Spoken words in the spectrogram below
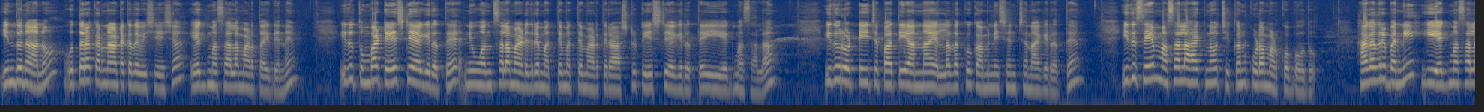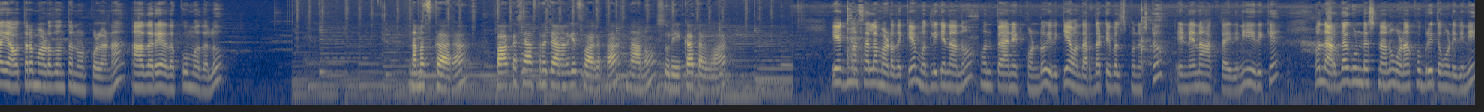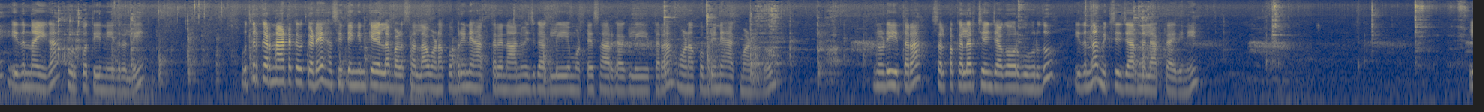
ಇಂದು ನಾನು ಉತ್ತರ ಕರ್ನಾಟಕದ ವಿಶೇಷ ಎಗ್ ಮಸಾಲ ಮಾಡ್ತಾ ಇದ್ದೇನೆ. ಇದು ತುಂಬ ಟೇಸ್ಟಿಯಾಗಿರುತ್ತೆ ನೀವು ಒಂದು ಸಲ ಮಾಡಿದರೆ ಮತ್ತೆ ಮತ್ತೆ ಮಾಡ್ತೀರಾ, ಅಷ್ಟು ಟೇಸ್ಟಿಯಾಗಿರುತ್ತೆ ಈ ಎಗ್ ಮಸಾಲ. ಇದು ರೊಟ್ಟಿ, ಚಪಾತಿ, ಅನ್ನ ಎಲ್ಲದಕ್ಕೂ ಕಾಂಬಿನೇಷನ್ ಚೆನ್ನಾಗಿರುತ್ತೆ. ಇದು ಸೇಮ್ ಮಸಾಲ ಹಾಕಿ ನಾವು ಚಿಕನ್ ಕೂಡ ಮಾಡ್ಕೋಬೋದು. ಹಾಗಾದರೆ ಬನ್ನಿ, ಈ ಎಗ್ ಮಸಾಲ ಯಾವ ಥರ ಮಾಡೋದು ಅಂತ ನೋಡ್ಕೊಳ್ಳೋಣ. ಆದರೆ ಅದಕ್ಕೂ ಮೊದಲು ನಮಸ್ಕಾರ. ಪಾಕಶಾಸ್ತ್ರ ಚಾನಲ್ಗೆ ಸ್ವಾಗತ. ನಾನು ಸುರೇಖಾ ತಳ್ವಾರ್ ಎಗ್ ಮಸಾಲ ಮಾಡೋದಕ್ಕೆ ಮೊದಲಿಗೆ ನಾನು ಒಂದು ಪ್ಯಾನ್ ಇಟ್ಕೊಂಡು ಇದಕ್ಕೆ ಒಂದು ಅರ್ಧ ಟೇಬಲ್ ಸ್ಪೂನಷ್ಟು ಎಣ್ಣೆನ ಹಾಕ್ತಾ ಇದ್ದೀನಿ. ಇದಕ್ಕೆ ಒಂದು ಅರ್ಧ ಗುಂಡಷ್ಟು ನಾನು ಒಣ ಕೊಬ್ಬರಿ ತೊಗೊಂಡಿದ್ದೀನಿ. ಇದನ್ನು ಈಗ ಹುರ್ಕೋತೀನಿ ಇದರಲ್ಲಿ. ಉತ್ತರ ಕರ್ನಾಟಕದ ಕಡೆ ಹಸಿ ತೆಂಗಿನಕಾಯಿ ಎಲ್ಲ ಬಳಸಲ್ಲ. ಒಣ ಕೊಬ್ಬರಿನೇ ಹಾಕ್ತಾರೆ. ನಾನ್ ವೆಜ್ಗಾಗಲಿ ಮೊಟ್ಟೆ ಸಾರಿಗಾಗಲಿ ಈ ಥರ ಒಣ ಕೊಬ್ಬರಿನೇ ಹಾಕಿ ಮಾಡೋದು. ನೋಡಿ ಈ ಥರ ಸ್ವಲ್ಪ ಕಲರ್ ಚೇಂಜ್ ಆಗೋವರೆಗೂ ಹುರಿದು ಇದನ್ನು ಮಿಕ್ಸಿ ಜಾರ್ನಲ್ಲಿ ಹಾಕ್ತಾಯಿದ್ದೀನಿ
